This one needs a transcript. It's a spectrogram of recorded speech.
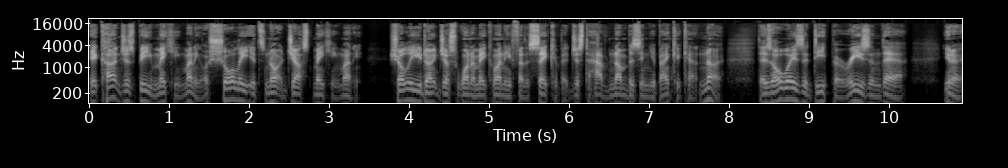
It can't just be making money, or surely it's not just making money. Surely you don't just want to make money for the sake of it, just to have numbers in your bank account. No, there's always a deeper reason there you know,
